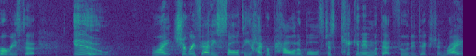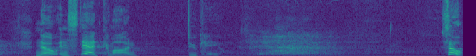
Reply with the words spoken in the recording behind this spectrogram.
barista. Ew. All right? Sugary, fatty, salty, hyper palatables, just kicking in with that food addiction, right? No, instead, come on, do kale. So,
